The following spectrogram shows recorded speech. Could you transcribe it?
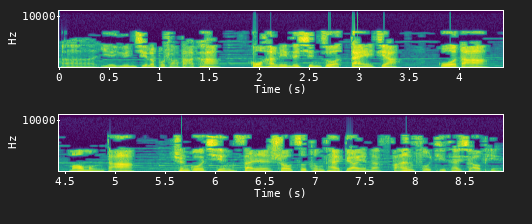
呃，也云集了不少大咖，巩汉林的新作《代驾》，郭达、毛猛达、陈国庆三人首次同台表演的反腐题材小品《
